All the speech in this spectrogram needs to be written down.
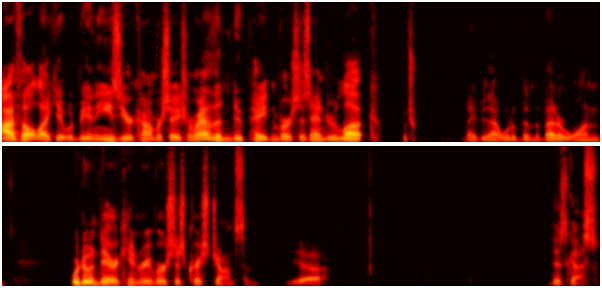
I felt like it would be an easier conversation rather than do Peyton versus Andrew Luck, maybe that would have been the better one. We're doing Derrick Henry versus Chris Johnson. Yeah. Discuss.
